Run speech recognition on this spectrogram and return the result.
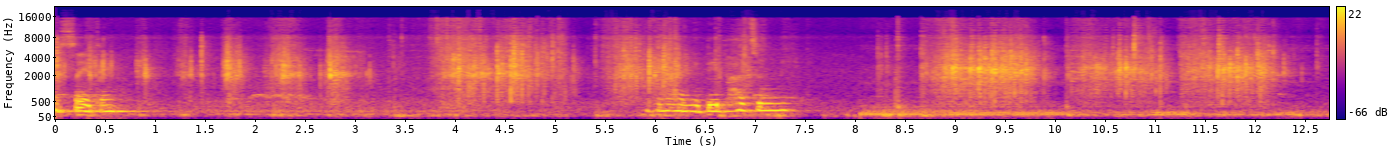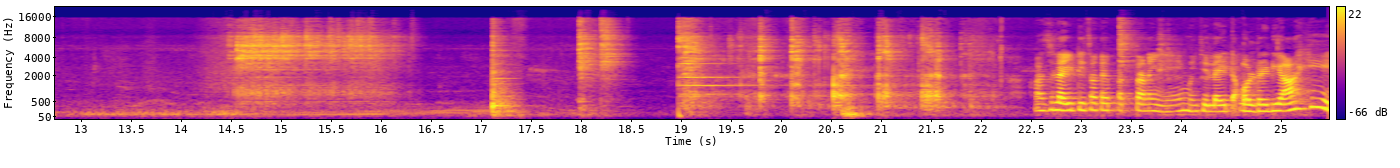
असं आहे आणि ते भाजून. आज लाईटीचा काही पत्ता नाही आहे म्हणजे लाइट ऑलरेडी आहे.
